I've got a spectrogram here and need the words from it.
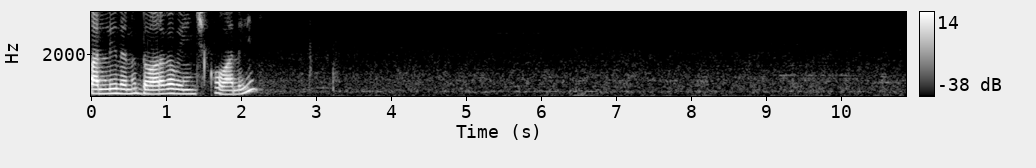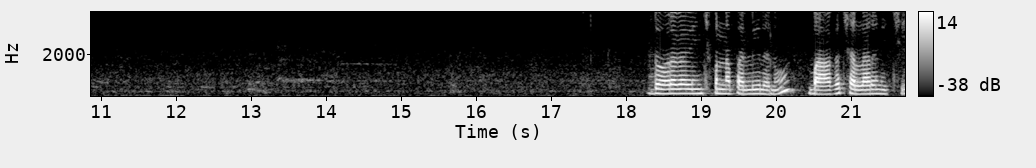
పల్లీలను దోరగా వేయించుకోవాలి. దోరగా వేయించుకున్న పల్లీలను బాగా చల్లారనిచ్చి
